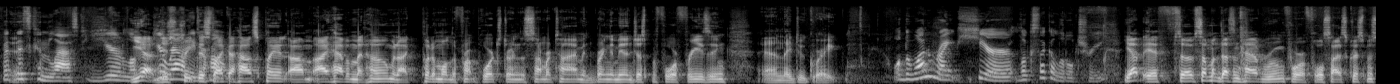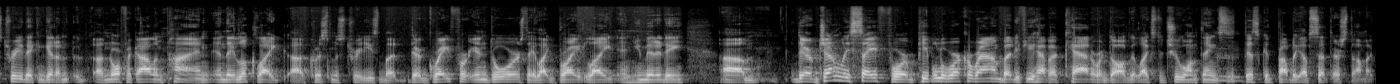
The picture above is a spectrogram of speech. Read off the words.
But this can last year long. Yeah, year just treat this like a house plant. Um, I have them at home, and I put them on the front porch during the summertime and bring them in just before freezing, and they do great. Well, the one right here looks like a little tree. Yep. If so, if someone doesn't have room for a full-size Christmas tree, they can get a, a Norfolk Island pine, and they look like uh, Christmas trees, but they're great for indoors. They like bright light and humidity. Um, they're generally safe for people to work around, but if you have a cat or a dog that likes to chew on things, this could probably upset their stomach.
